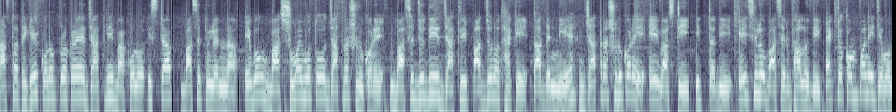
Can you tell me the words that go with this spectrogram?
রাস্তা থেকে কোনো প্রকারের যাত্রী বা কোনো স্টাফ বাসে তুলেন না এবং বাস সময় মতো যাত্রা শুরু করে। বাসে যদি যাত্রী পাঁচজনও থাকে, তাদের নিয়ে যাত্রা শুরু করে এই বাসটি, ইত্যাদি। এই ছিল বাসের ভালো দিক। একটা কোম্পানি যেমন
